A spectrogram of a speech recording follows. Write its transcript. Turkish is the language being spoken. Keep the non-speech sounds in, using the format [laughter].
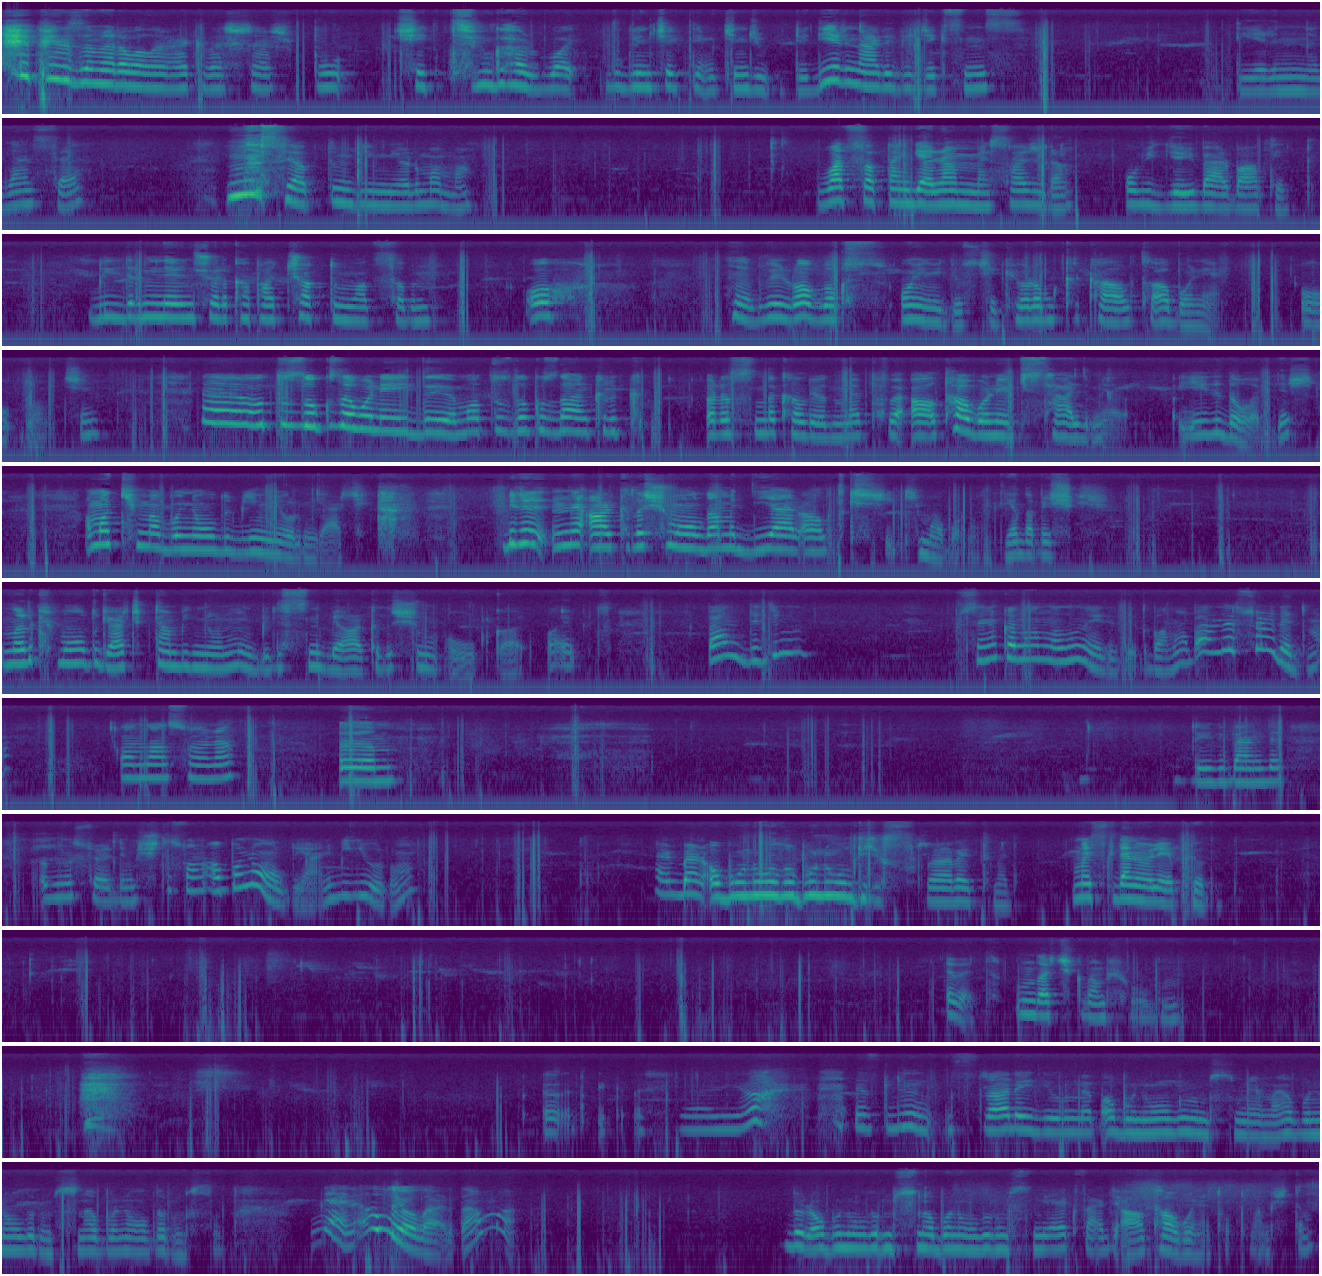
Hepinize merhabalar arkadaşlar. Bu çektiğim galiba bugün çektiğim ikinci video. Diğeri nerede diyeceksiniz. Diğerini nedense nasıl yaptım bilmiyorum ama WhatsApp'tan gelen mesajla o videoyu berbat ettim. Bildirimlerini şöyle kapatacaktım WhatsApp'ın. Oh. Bugün Roblox oyun videosu çekiyorum. 46 abone olduğum için. Ee, 39 aboneydim. 39'dan 40 arasında kalıyordum hep ve 6 abone yükseldim ya. 7 de olabilir. Ama kim abone oldu bilmiyorum gerçekten. [laughs] Birine arkadaşım oldu ama diğer 6 kişi kim abone oldu ya da 5 kişi. Bunları kim oldu gerçekten bilmiyorum ama birisini bir arkadaşım oldu galiba. Evet. Ben dedim senin kanalın adı neydi dedi bana. Ben de söyledim. Ondan sonra ım, dedi ben de adını söyledim işte. Sonra abone oldu yani biliyorum. Yani ben abone ol abone ol diye ısrar etmedim. Ama eskiden öyle yapıyordum. Evet, bunu da açıklamış oldum. [sighs] evet arkadaşlar ya. Eskiden ısrar ediyordum hep abone olur musun yani abone olur musun abone olur musun. Yani alıyorlardı ama. Böyle abone olur musun abone olur musun diyerek sadece 6 abone toplamıştım.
